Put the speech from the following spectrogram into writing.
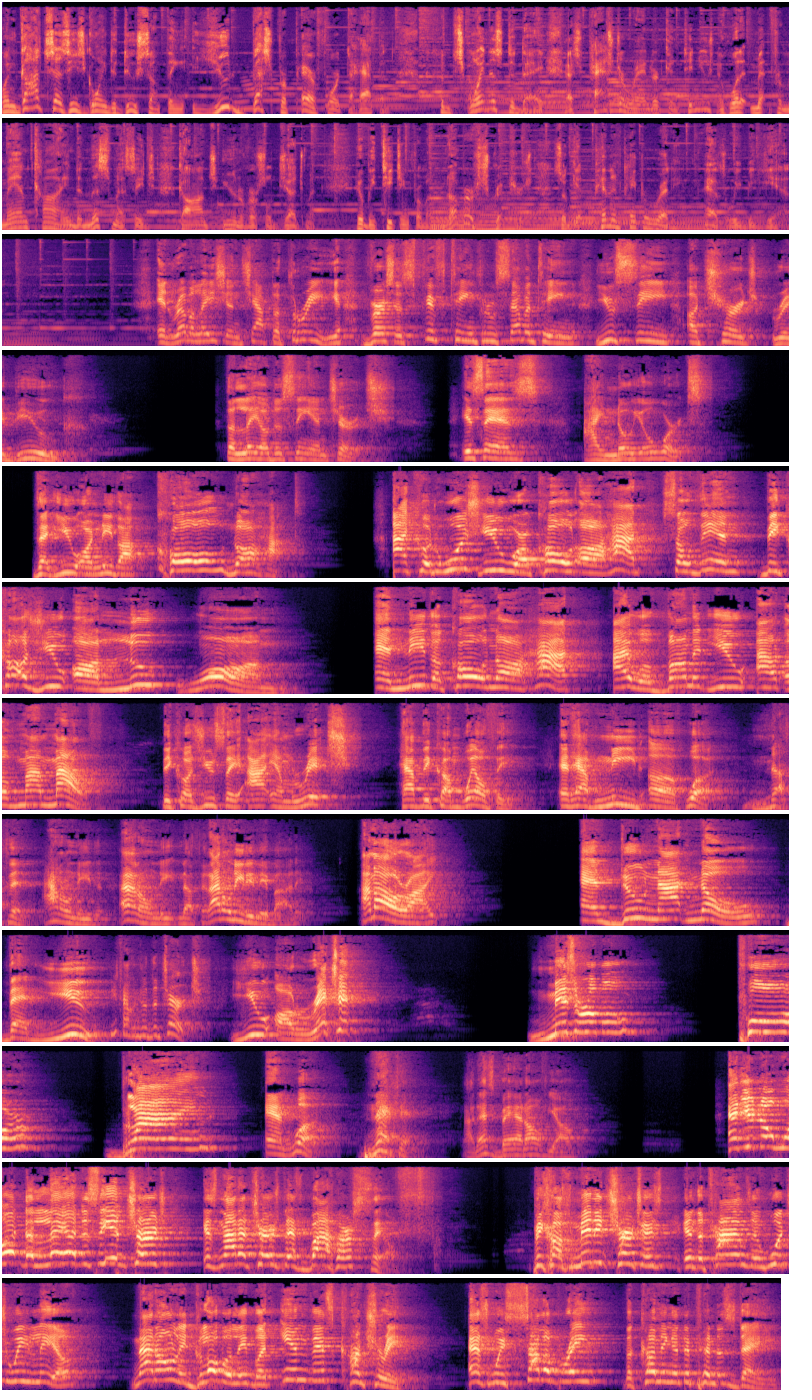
When God says He's going to do something, you'd best prepare for it to happen. Join us today as Pastor Rander continues in what it meant for mankind in this message, God's universal judgment. He'll be teaching from a number of scriptures, so get pen and paper ready as we begin. In Revelation chapter 3, verses 15 through 17, you see a church rebuke the Laodicean church. It says, I know your works, that you are neither cold nor hot. I could wish you were cold or hot, so then because you are lukewarm and neither cold nor hot, I will vomit you out of my mouth because you say, I am rich, have become wealthy, and have need of what? Nothing. I don't need it. I don't need nothing. I don't need anybody. I'm all right. And do not know that you, he's talking to the church, you are wretched, miserable, poor, blind, and what? Naked. Now that's bad off, y'all. And you know what? The Laodicean church is not a church that's by herself. Because many churches in the times in which we live not only globally, but in this country, as we celebrate the coming Independence Day,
